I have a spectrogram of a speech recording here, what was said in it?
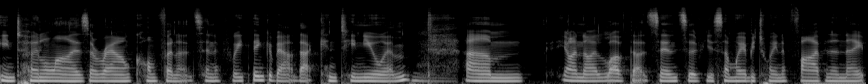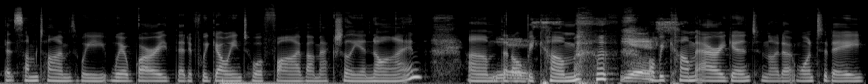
internalize around confidence? And if we think about that continuum, mm. um, and I love that sense of you're somewhere between a five and an eight. But sometimes we we're worried that if we go into a five, I'm actually a nine. Um, yes. That I'll become yes. I'll become arrogant, and I don't want to be,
